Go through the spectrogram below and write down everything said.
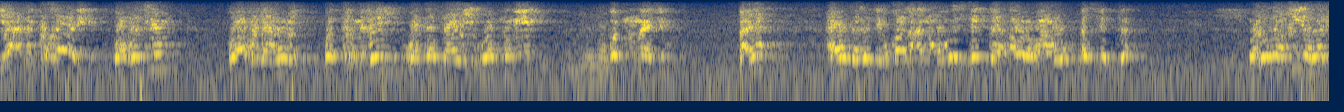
يعني البخاري ومسلم وأبو داود والترمذي والنسائي وابن مين؟ وابن ماجه. معايا؟ هذا الذي يقال عنه الستة أو رواه الستة. وإذا قيل لك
